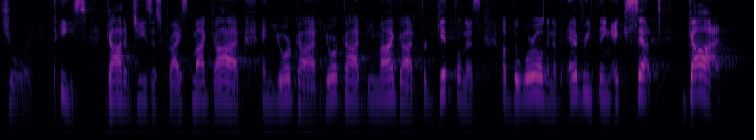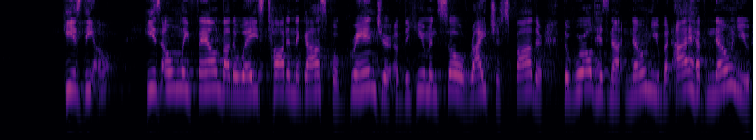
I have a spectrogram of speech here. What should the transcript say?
joy, peace. God of Jesus Christ, my God and your God, your God be my God. Forgetfulness of the world and of everything except God. He is the he is only found by the ways taught in the gospel, grandeur of the human soul, righteous Father. The world has not known you, but I have known you.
